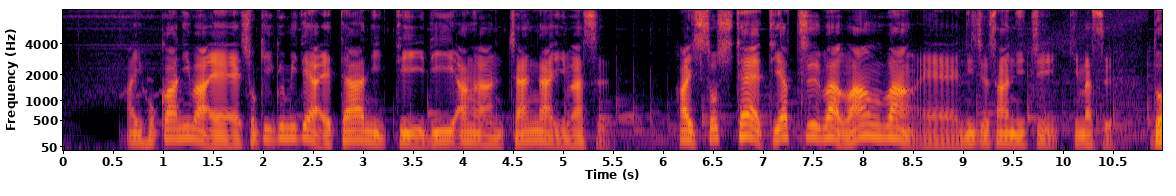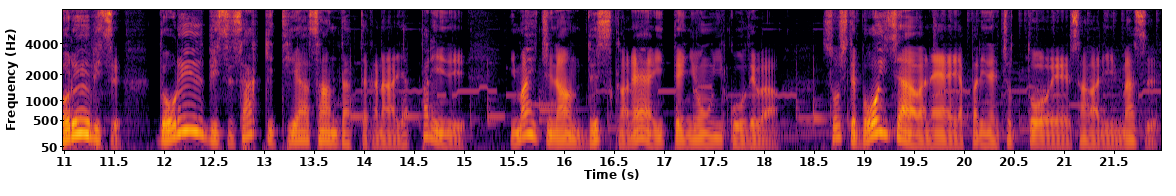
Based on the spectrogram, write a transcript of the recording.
はい、他には、えー、初期組ではエターニティ、リー・アンアンちゃんがいます。はい、そして tier 2はワンワン、えー、23日来ます。ドルービス。ドルービスさっきティア3だったかな。やっぱりいまいちなんですかね。1.4以降では。そしてボイジャーはね、やっぱりね、ちょっと、えー、下がります。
